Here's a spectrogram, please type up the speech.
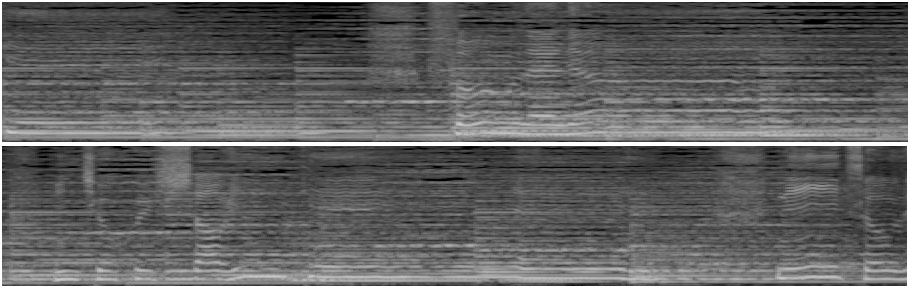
点。风来了，云就会少一点。你走了，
